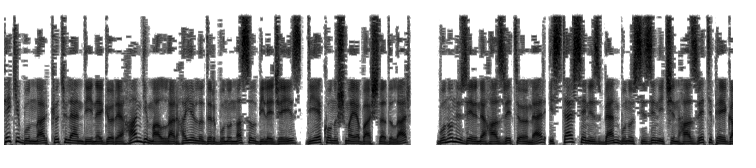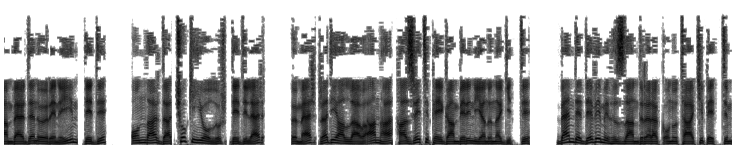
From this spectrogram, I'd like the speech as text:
peki bunlar kötülendiğine göre hangi mallar hayırlıdır bunu nasıl bileceğiz, diye konuşmaya başladılar. Bunun üzerine Hazreti Ömer, isterseniz ben bunu sizin için Hazreti Peygamber'den öğreneyim, dedi. Onlar da, çok iyi olur, dediler. Ömer, radiyallahu anha, Hazreti Peygamber'in yanına gitti. Ben de devemi hızlandırarak onu takip ettim.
